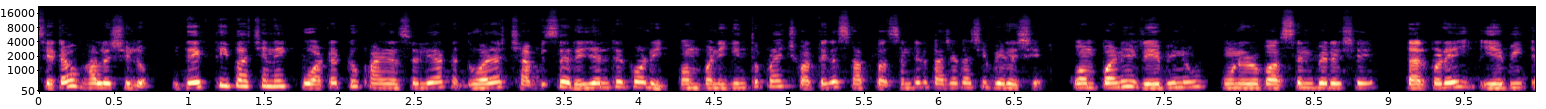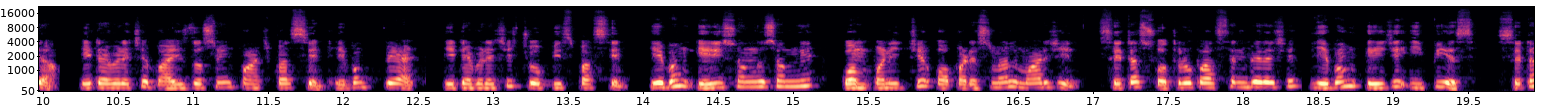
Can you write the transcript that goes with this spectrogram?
সেটাও ভালো ছিল। দেখতেই পাচ্ছেন এই কোয়ার্টার টু ফাইন্যান্সিয়াল ইয়ার দু হাজার ছাব্বিশের রেজাল্টের পরেই কোম্পানি কিন্তু প্রায় ছ থেকে সাত পার্সেন্টের কাছাকাছি বেড়েছে। কোম্পানির রেভিনিউ পনেরো পার্সেন্ট বেড়েছে। তারপরে এই এবিটা এটা বেড়েছে বাইশ দশমিক পাঁচ পার্সেন্ট এবং প্যাট এটা বেড়েছে চব্বিশ পার্সেন্ট এবং এরই সঙ্গে সঙ্গে কোম্পানির যে অপারেশনাল মার্জিন সেটা সতেরো পার্সেন্ট বেড়েছে এবং এই যে ইপিএস সেটা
